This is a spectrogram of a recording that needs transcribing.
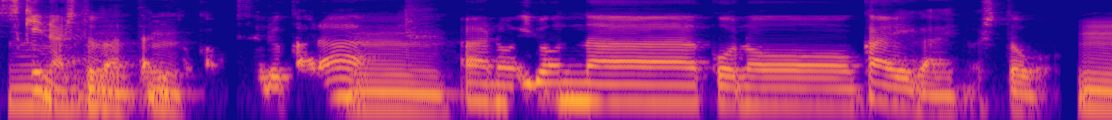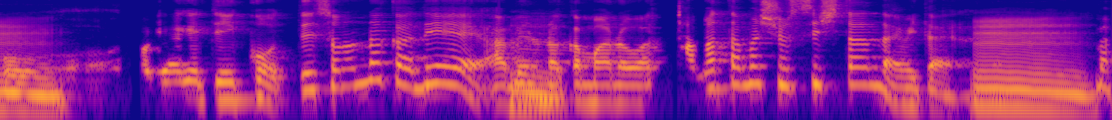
好きな人だったりとかもするから、うんあの、いろんな、この、海外の人を、うん。こう取り上げていこう。で、その中で、安倍の仲間はたまたま出世したんだ、みたいな。うん。ま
